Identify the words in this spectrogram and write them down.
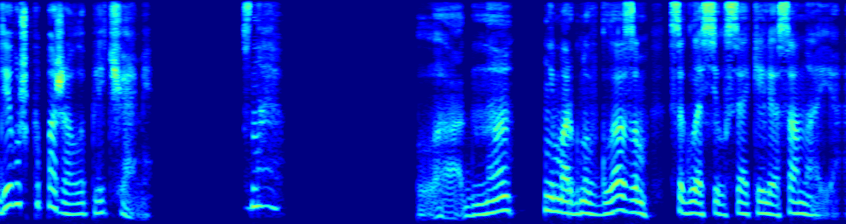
Девушка пожала плечами. «Знаю». «Ладно», — не моргнув глазом, согласился Акелес Аная.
